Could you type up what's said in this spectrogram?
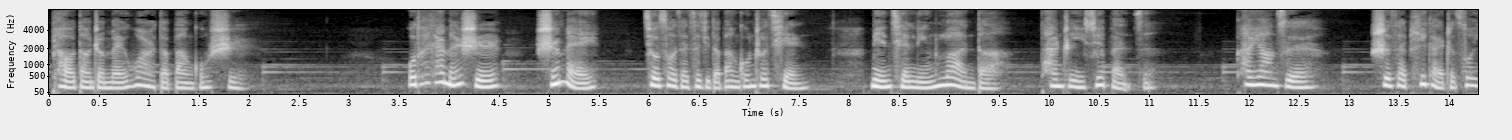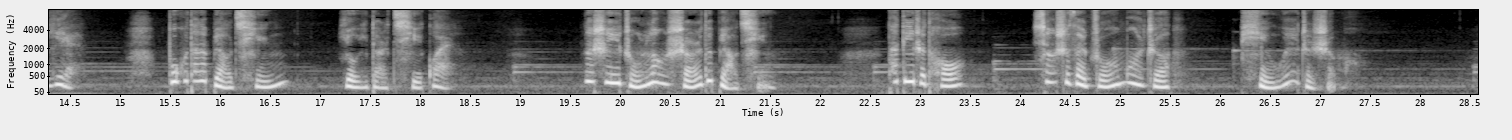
飘荡着霉味儿的办公室。我推开门时，石美就坐在自己的办公桌前，面前凌乱的摊着一些本子，看样子是在批改着作业。不过她的表情有一点奇怪，那是一种愣神儿的表情。他低着头，像是在琢磨着、品味着什么。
